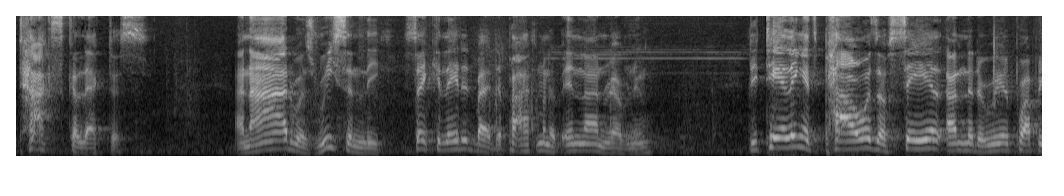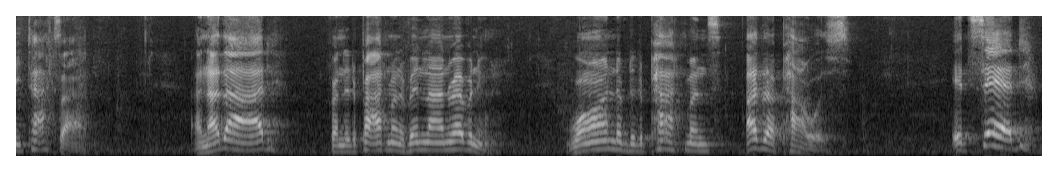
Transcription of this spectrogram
tax collectors. An ad was recently circulated by the Department of Inland Revenue detailing its powers of sale under the Real Property Tax Act. Another ad from the Department of Inland Revenue warned of the department's other powers. It said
